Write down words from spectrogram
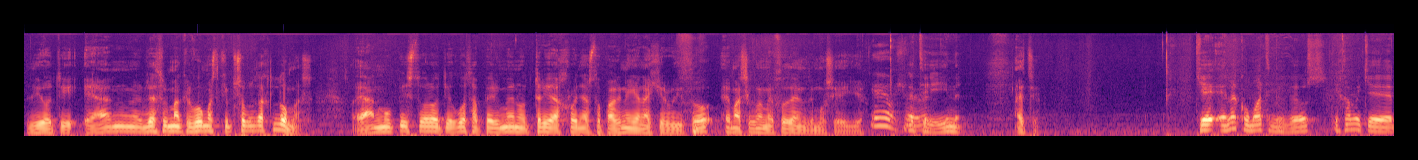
διότι εάν δεν θέλουμε να κρυβόμαστε και πίσω από το δάχτυλό μας. Εάν μου πεις τώρα ότι εγώ θα περιμένω τρία χρόνια στο Παγνί για να χειρουργηθώ, ε, μα συγγνώμη, αυτό δεν είναι δημόσια υγεία. Ε, όχι. Έτσι είναι. Έτσι. Και ένα κομμάτι βεβαίως, είχαμε και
